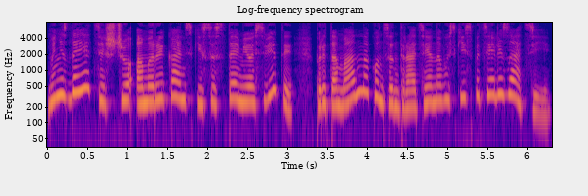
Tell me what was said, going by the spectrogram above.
Мені здається, що американській системі освіти притаманна концентрація на вузькій спеціалізації.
